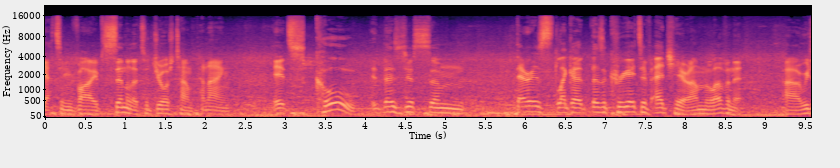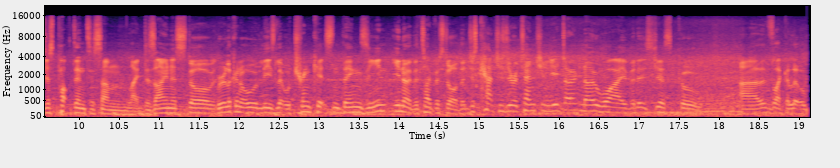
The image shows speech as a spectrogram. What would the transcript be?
getting vibes similar to Georgetown, Penang. It's cool. There's just some, there is like a, there's a creative edge here. I'm loving it. Uh, we just popped into some like designer store. We were looking at all these little trinkets and things, and you, you know the type of store that just catches your attention. You don't know why, but it's just cool. Uh, there's like a little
